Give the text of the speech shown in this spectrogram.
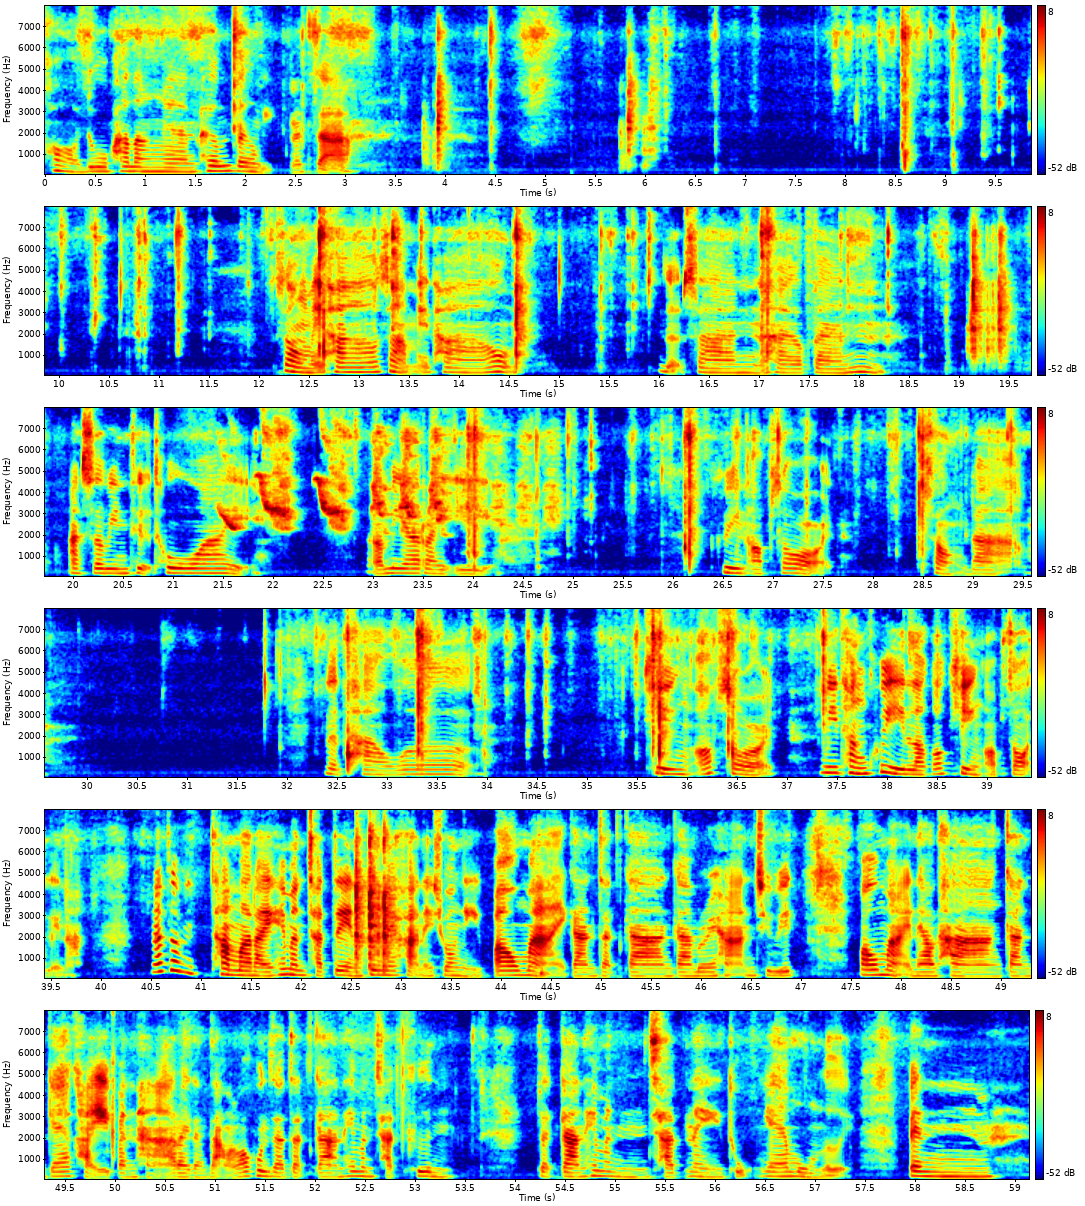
ขอดูพลังงานเพิ่มเติมอีกนะจ๊ะ สองไม้เท้าสามไม้เท้าเดอะซันไฮโลแฟน อัศวินถือถ้วย แล้วมีอะไรอีก Queen of Swords สองดาบ The Tower King of Swords มีทั้ง Queen แล้วก็ King of Swords เลยนะ น่าจะทำอะไรให้มันชัดเจนขึ้นไหมคะในช่วงนี้เป้าหมายการจัดการการบริหารชีวิต เป้าหมายแนวทาง การแก้ไขปัญหาอะไรต่างๆว่าคุณจะจัดการให้มันชัดขึ้น จัดการให้มันชัดในทุกแง่มุมเลย เป็น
